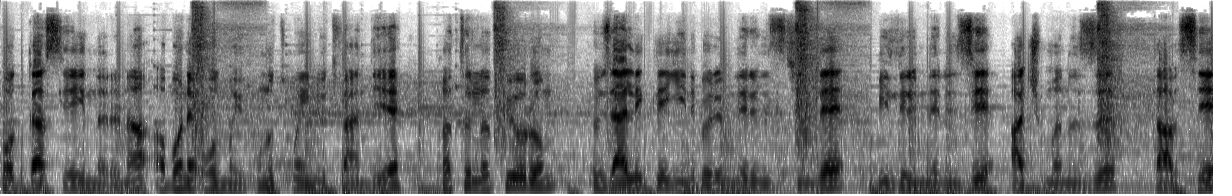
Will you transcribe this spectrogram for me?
podcast yayınlarına abone olmayı unutmayın lütfen diye hatırlatıyorum. Özellikle yeni bölümleriniz için de bildirimlerinizi açmanızı tavsiye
